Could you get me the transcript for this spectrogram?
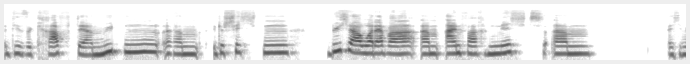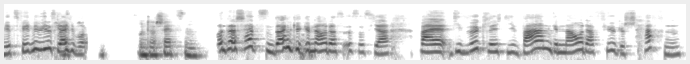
diese Kraft der Mythen, ähm, Geschichten, Bücher, whatever, ähm, einfach nicht, ähm, ich, jetzt fehlt mir wieder das gleiche Wort. Unterschätzen. Unterschätzen, danke, genau das ist es ja. Weil die wirklich, die waren genau dafür geschaffen,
